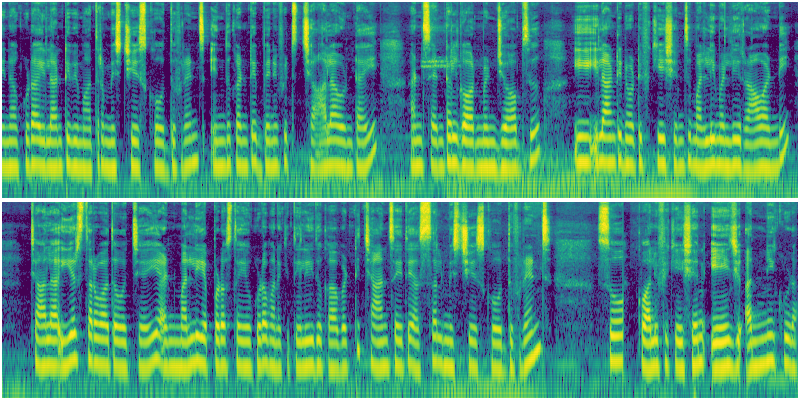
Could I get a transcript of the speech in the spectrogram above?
అయినా కూడా ఇలాంటివి మాత్రం మిస్ చేసుకోవద్దు ఫ్రెండ్స్ ఎందుకంటే బెనిఫిట్స్ చాలా ఉంటాయి. అండ్ సెంట్రల్ గవర్నమెంట్ జాబ్స్ ఈ ఇలాంటి నోటిఫికేషన్స్ మళ్ళీ మళ్ళీ రావండి. చాలా ఇయర్స్ తర్వాత వచ్చాయి అండ్ మళ్ళీ ఎప్పుడొస్తాయో కూడా మనకి తెలియదు కాబట్టి ఛాన్స్ అయితే అస్సలు మిస్ చేసుకోవద్దు ఫ్రెండ్స్ సో క్వాలిఫికేషన్ ఏజ్ అన్నీ కూడా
